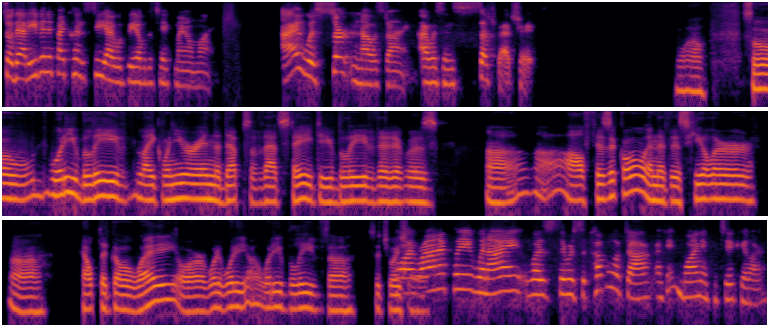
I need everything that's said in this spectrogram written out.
so that even if I couldn't see, I would be able to take my own life. I was certain I was dying. I was in such bad shape. Wow. So, what do you believe? Like when you were in the depths of that state, do you believe that it was uh, all physical and that this healer uh, helped it go away, or what? What do you what do you believe the situation? Well, ironically, was? when I was there was a couple of doc, I think one in particular,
